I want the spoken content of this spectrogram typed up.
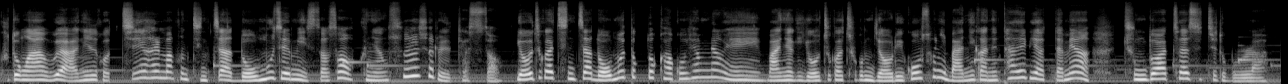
그동안 왜 안 읽었지? 할 만큼 진짜 너무 재미있어서 그냥 술술 읽혔어. 여주가 진짜 너무 똑똑하고 현명해. 만약에 여주가 조금 여리고 손이 많이 가는 타입이었다면 중도하차였을지도 몰라.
